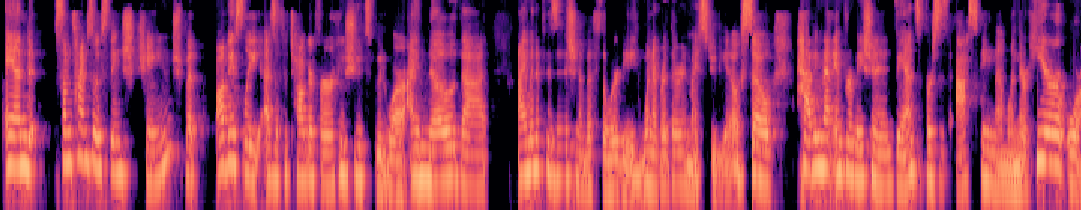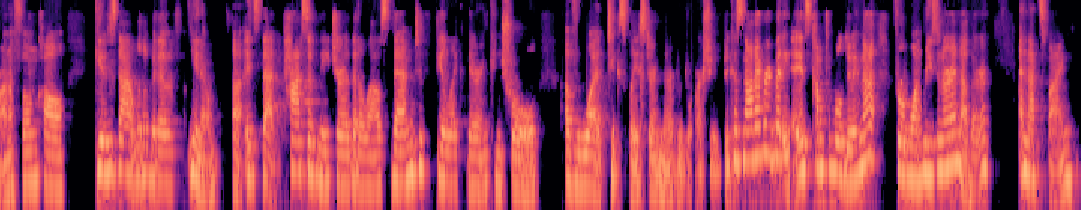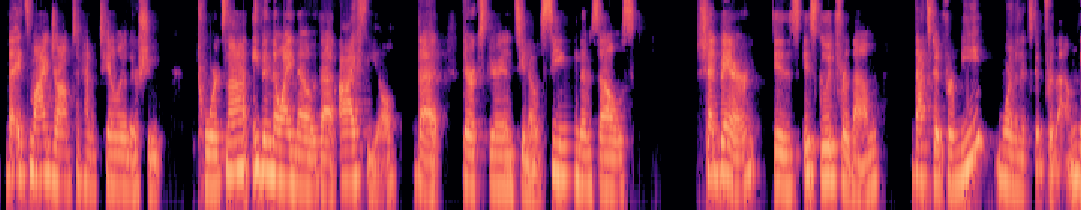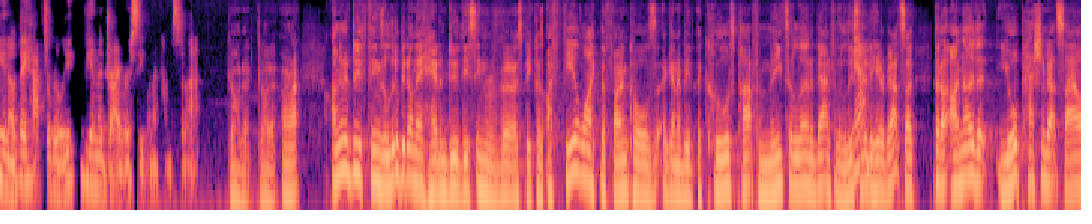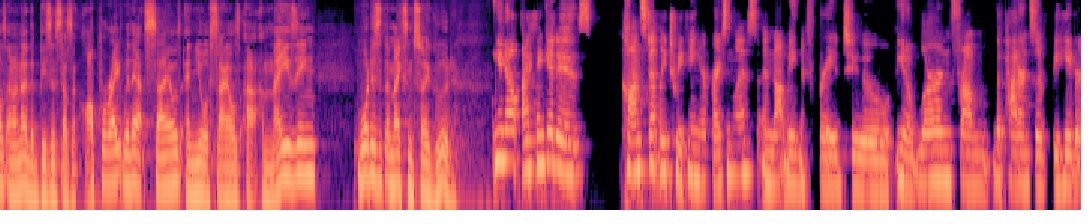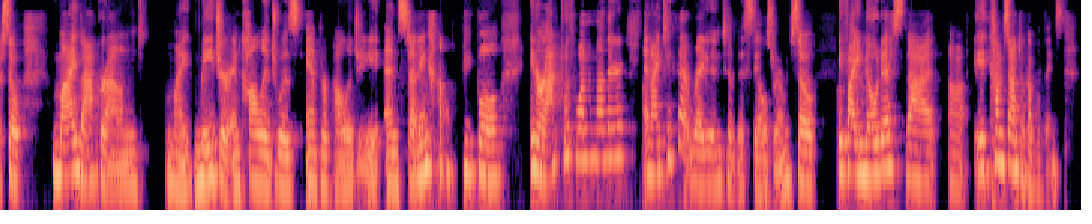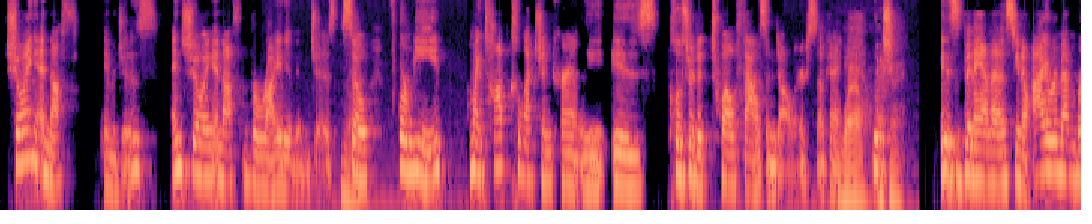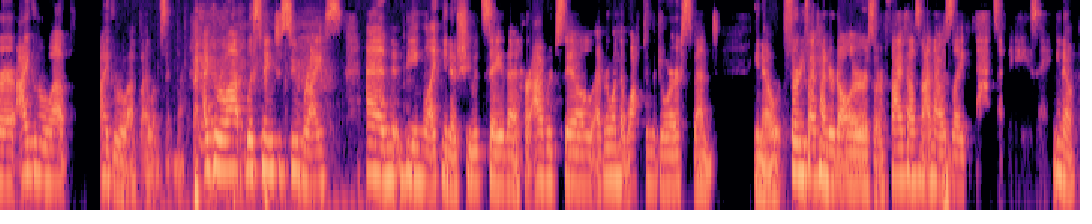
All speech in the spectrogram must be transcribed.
And sometimes those things change, but obviously, as a photographer who shoots boudoir, I know that I'm in a position of authority whenever they're in my studio. So having that information in advance versus asking them when they're here or on a phone call gives that little bit of, you know, uh, it's that passive nature that allows them to feel like they're in control of what takes place during their boudoir shoot. Because not everybody is comfortable doing that for one reason or another and that's fine. That it's my job to kind of tailor their shoot towards that even though i know that i feel that their experience you know seeing themselves shed bare is is good for them that's good for me more than it's good for them. You know, they have to really be in the driver's seat when it comes to that. Got it. Got it. All right. I'm going to do things a little bit on their head and do this in reverse because I feel like the phone calls are going to be the coolest part for me to learn about and for the listener yeah. to hear about. So, but I know that you're passionate about sales and I know the business doesn't operate without sales and your sales are amazing. What is it that makes them so good? You know, I think it is constantly tweaking your pricing list and not being afraid to you know learn from the patterns of behavior so my background my major in college was anthropology and studying how people interact with one another. And I take that right into the sales room. So if I notice that uh, it comes down to a couple things showing enough images and showing enough variety of images. Right. So for me, my top collection currently is closer to $12,000. Okay. Wow. Which okay. is bananas. You know, I remember I grew up I grew up, I love saying that. I grew up listening to Sue Bryce and being like, you know, she would say that her average sale, everyone that walked in the door spent, you know, $3,500 or 5,000. And I was like, that's amazing, you know,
